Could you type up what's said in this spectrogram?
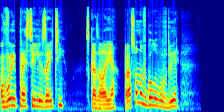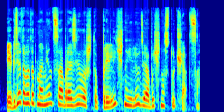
«Вы просили зайти», — сказала я, просунув голову в дверь, и где-то в этот момент сообразила, что приличные люди обычно стучатся.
